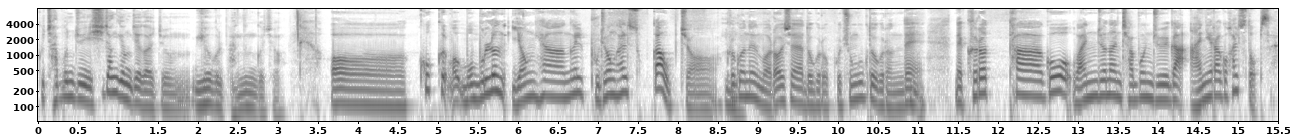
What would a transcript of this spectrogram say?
그 자본주의 시장 경제가 좀 위협을 받는 거죠. 어, 코크, 뭐, 뭐, 물론 영향을 부정할 수가 없죠. 그거는 뭐, 러시아도 그렇고 중국도 그런데, 음. 네, 그렇다고 완전한 자본주의가 아니라고 할 수도 없어요.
